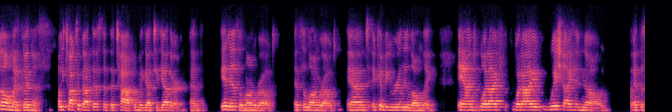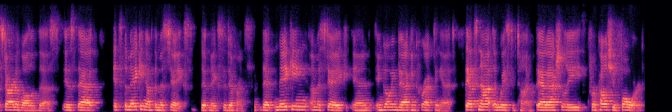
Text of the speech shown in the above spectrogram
Oh my goodness. We talked about this at the top when we got together, and it is a long road. It's a long road, and it can be really lonely. And what I what I wish I had known at the start of all of this is that it's the making of the mistakes that makes the difference. That making a mistake and, and going back and correcting it that's not a waste of time. That actually propels you forward.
